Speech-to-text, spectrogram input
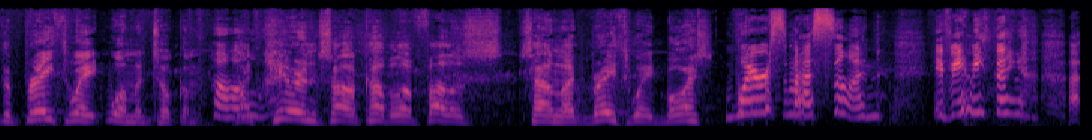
the Braithwaite woman took him. Oh. Uh, Kieran saw a couple of fellows sound like Braithwaite boys. Where's my son? If anything, uh,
